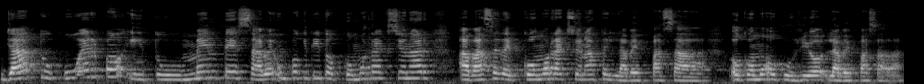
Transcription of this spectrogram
ya tu cuerpo y tu mente sabe un poquitito cómo reaccionar a base de cómo reaccionaste la vez pasada o cómo ocurrió la vez pasada.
